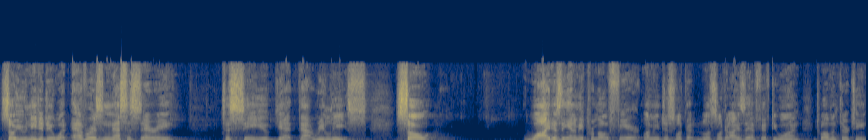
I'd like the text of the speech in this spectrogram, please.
So you need to do whatever is necessary to see you get that release. So, why does the enemy promote fear? Let me just look at, let's look at Isaiah 51, 12 and 13.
